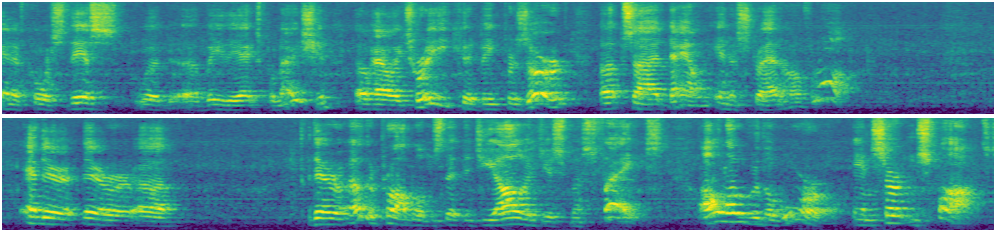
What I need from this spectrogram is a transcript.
And of course this would uh, be the explanation of how a tree could be preserved upside down in a strata of rock. And there, there, are, uh, there are other problems that the geologists must face. All over the world, in certain spots,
